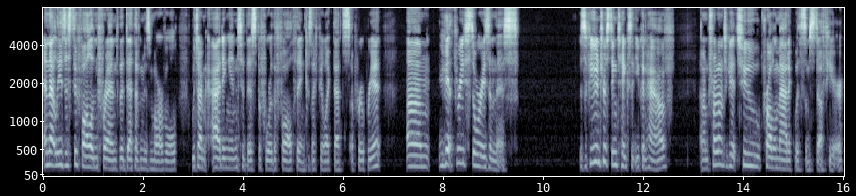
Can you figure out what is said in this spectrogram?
And that leads us to Fallen Friend, the death of Ms. Marvel, which I'm adding into this before the fall thing because I feel like that's appropriate. Um, you get three stories in this. There's a few interesting takes that you can have, and I'm trying not to get too problematic with some stuff here.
